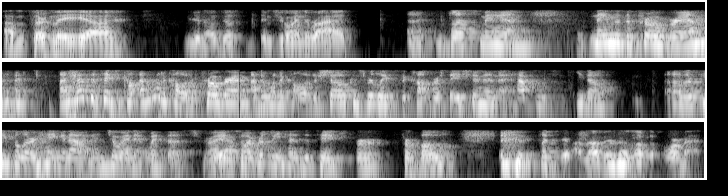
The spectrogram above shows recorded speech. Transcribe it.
I'm certainly, uh, you know, just enjoying the ride. uh, blessed man. Name of the program. I, I hesitate to call. I don't want to call it a program. I don't want to call it a show because really it's a conversation, and it happens. You know, other people are hanging out and enjoying it with us, right? Yeah. So I really hesitate for for both. but Yeah, I love it. I love the format.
